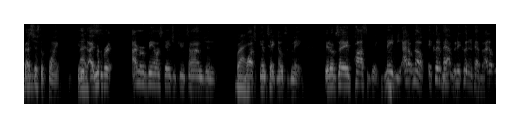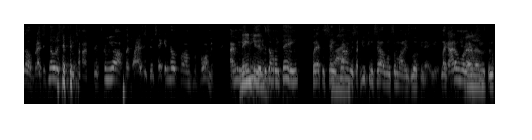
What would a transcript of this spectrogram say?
That's mean, just the point. I remember I remember being on stage a few times and right. watching him take notes of me. You know what I'm saying? Possibly, maybe. I don't know. It could have happened. It couldn't have happened. I don't know. But I just noticed a few times and it threw me off. Like, why is this dude taking notes while I'm performing? I mean, maybe he did his own thing, but at the same right. time, it's like you can tell when somebody's looking at you. Like I don't want to accuse them of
